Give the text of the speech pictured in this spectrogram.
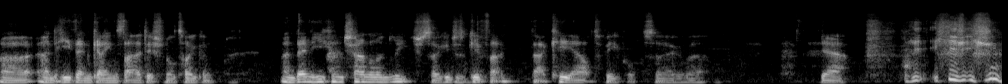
uh, and he then gains that additional token, and then he can channel and leech. So he just give that that Ki out to people. So uh, yeah, he, he he's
